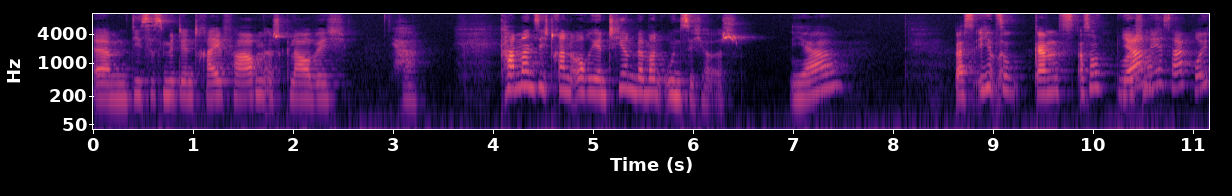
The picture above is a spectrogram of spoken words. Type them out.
Ähm, dieses mit den drei Farben ist, glaube ich, ja, kann man sich dran orientieren, wenn man unsicher ist. Ja. Was ich jetzt so ganz, achso, du Ja, noch? nee, sag ruhig.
